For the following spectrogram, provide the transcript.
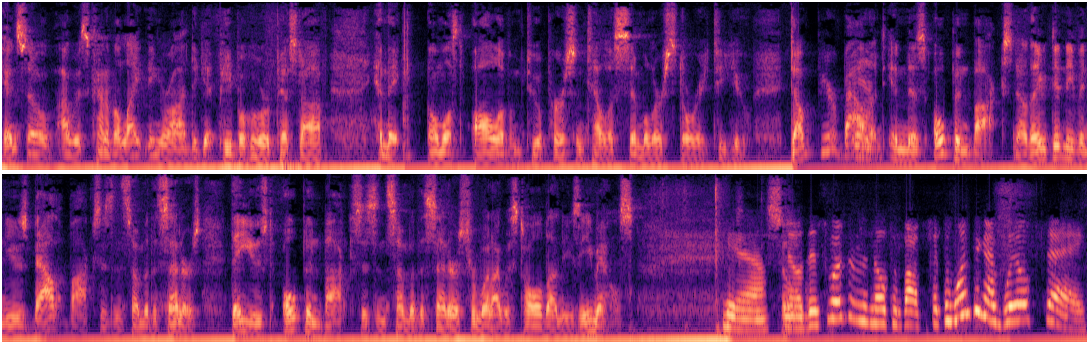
And so I was kind of a lightning rod to get people who were pissed off and they, almost all of them to a person tell a similar story to you. Dump your ballot in this open box. Now they didn't even use ballot boxes in some of the centers. They used open boxes in some of the centers from what I was told on these emails. Yeah. So- no, this wasn't an open box. But the one thing I will say,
